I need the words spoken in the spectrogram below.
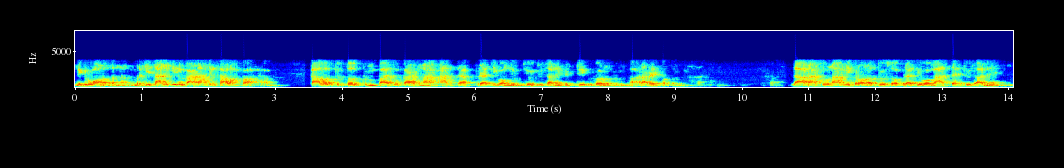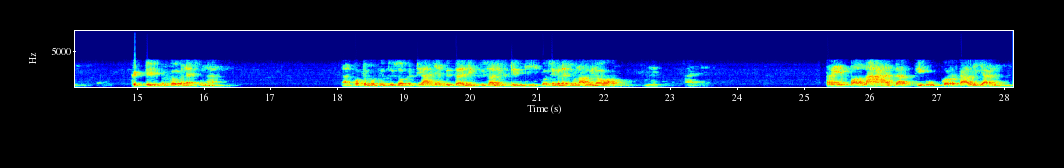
Ini rumah tenang. Mereka saat ini kata sing salah paham. Kalau betul gempa itu karena azab, berarti wong Yogyo itu sana gede, kalau gempa, repot. Lah anak tsunami krono dosa berarti wong Aceh dosane gede, mergo kena tsunami. Nah, foto-foto dosa gede aja Bali dosane gede ndi. Kok sing kena tsunami napa? Repot nak azab diukur kalian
